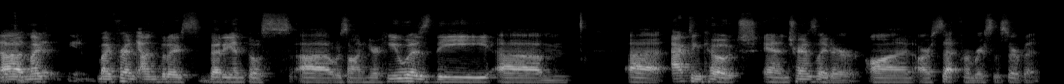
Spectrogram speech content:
Uh, my- you know, My friend Yeah. Andres Barrientos uh, was on here. He was the um, uh, acting coach and translator on our set from Race of the Serpent.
